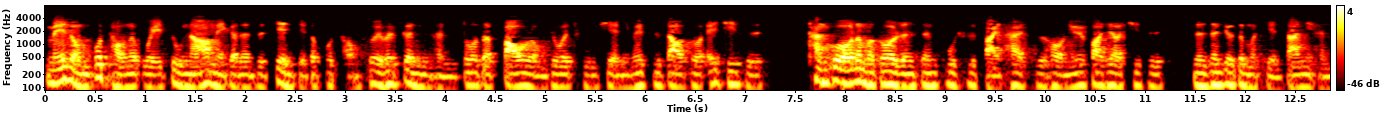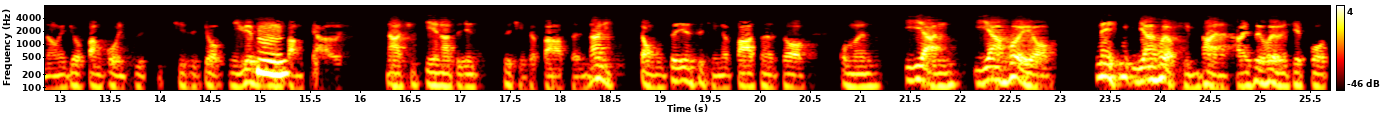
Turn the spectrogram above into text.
每一种不同的维度，然后每个人的见解都不同，所以会更很多的包容就会出现。你会知道说，哎，其实看过那么多人生故事百态之后，你会发现其实人生就这么简单，你很容易就放过你自己。其实就你愿不愿意放下而已，那去接纳这件事情的发生。那你懂这件事情的发生的时候，我们依然一样会有内心一样会有评判，还是会有一些波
